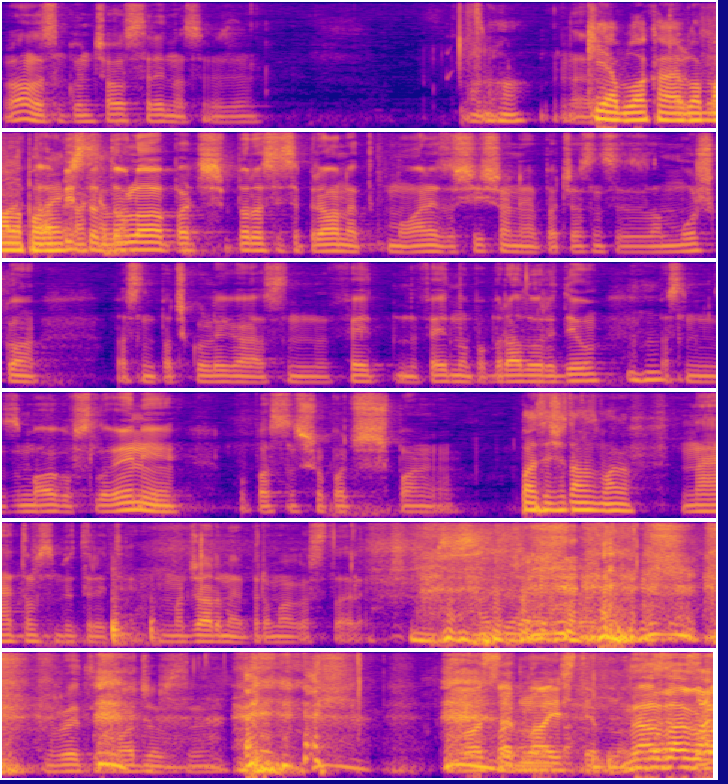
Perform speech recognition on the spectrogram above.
Ravno, sem končal srednjo, se mi zdi. Aha. Kje je bilo, kaj je bilo, malo povej. v bistvu kako je to bilo. pač prvo si se prijavil na tekmovanje za šišanje, pač jaz sem se za muško, pa sem pač kolega, sem fejdno po bradu uredil, uh Mhm. -huh. pa sem zmagal v Sloveniji, po pa sem šel pač v Španijo. Pa si še tam zmagal. Ne, tam sem bil tretji. Mačar me je premagal, stari. Verjeti mačar. zdaj. 2017 je bilo. Ne, zdaj bro.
